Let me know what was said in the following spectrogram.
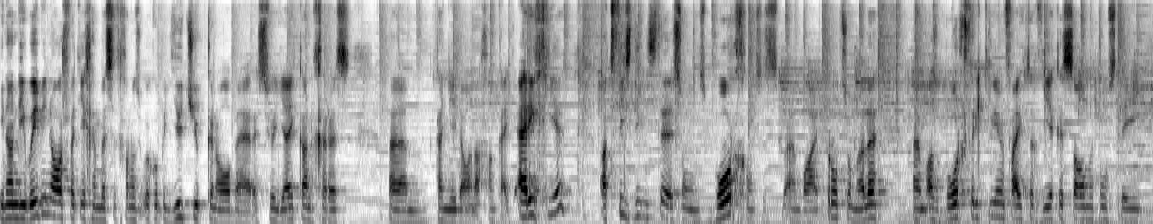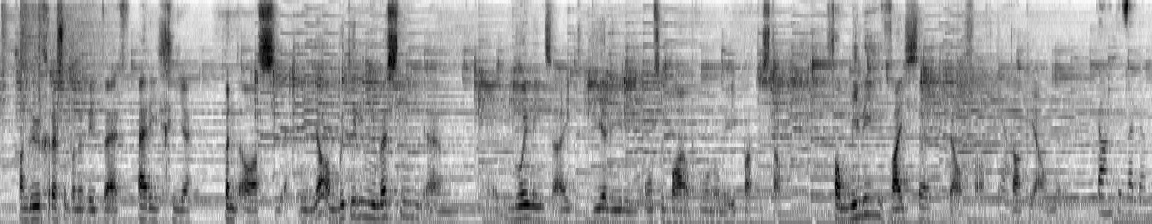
en dan die webinars wat jy gemis het, gaan ons ook op 'n YouTube kanaal bære. So jy kan gerus ehm um, kan jy daarna gaan kyk. RGG adviesdienste is ons borg. Ons is um, baie trots om hulle ehm um, as borg vir die 52 weke saam met ons te hê. Gaan loer gerus op hulle webwerf rg.ac. En ja, moet hierdie nie mis nie. Ehm um, nooi mense uit, deel hierdie. Ons is baie opgewonde om hierdie pad te stap. Familiewyse welvaart. Ja. Dankie Almarie. Dankie Willem.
